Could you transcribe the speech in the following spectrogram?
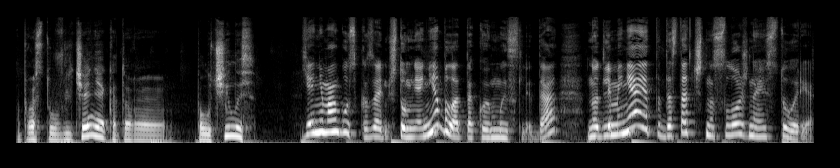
а просто увлечение, которое получилось, я не могу сказать, что у меня не было такой мысли, да, но для меня это достаточно сложная история.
